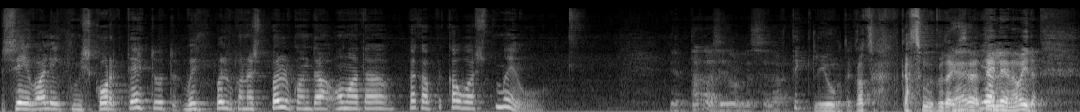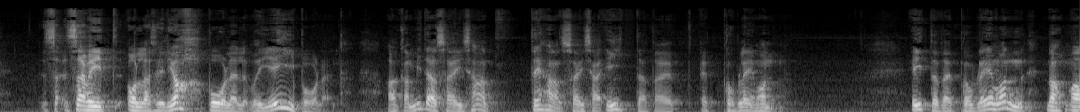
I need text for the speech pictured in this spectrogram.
see valik, mis kord tehtud, võib põlvkonnast põlvkonda omada väga kauast mõju nii et tagasi tulles selle artikli juurde, katsu, katsume kuidagi seda teljena hoida sa, sa võid olla seal jah poolel või ei poolel, aga mida sa ei saa teha, sa ei saa eitada, et, et probleem on. eitada, et probleem on, noh, ma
